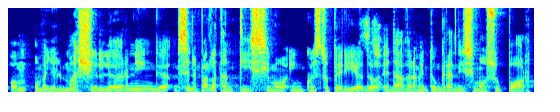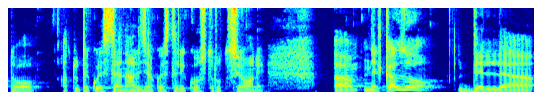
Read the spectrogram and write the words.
o, o, meglio il machine learning, se ne parla tantissimo in questo periodo sì. ed ha veramente un grandissimo supporto a tutte queste analisi, a queste ricostruzioni. Uh, nel caso del,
